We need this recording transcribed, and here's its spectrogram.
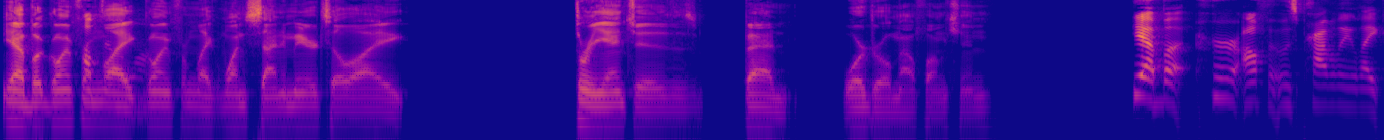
Yeah, but going from like along. going from like one centimeter to like three inches is bad wardrobe malfunction. yeah. But her outfit was probably like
